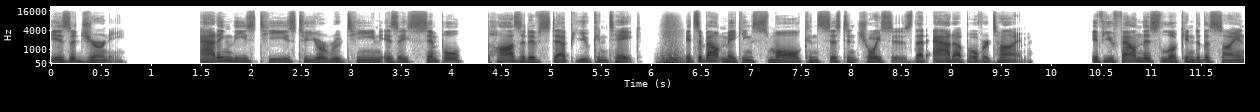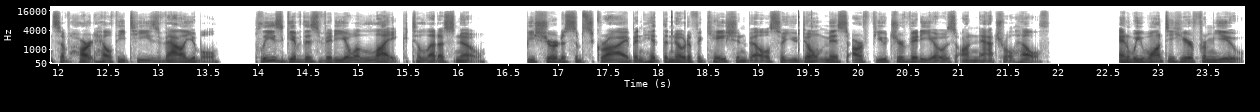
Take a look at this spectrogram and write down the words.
is a journey. Adding these teas to your routine is a simple positive step you can take. It's about making small, consistent choices that add up over time. If you found this look into the science of heart-healthy teas valuable, please give this video a like to let us know. Be sure to subscribe and hit the notification bell so you don't miss our future videos on natural health. And we want to hear from you.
